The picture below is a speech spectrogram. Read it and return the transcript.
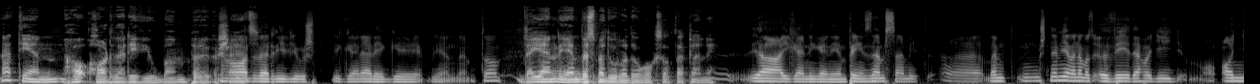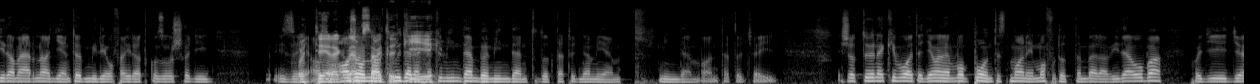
Hát ilyen hardware review-ban pörög a srác. Hardware reviews, igen, eléggé ilyen, nem tudom. De ilyen, uh, ilyen beszmedúrva dolgok szoktak lenni. Ja, igen, igen, ilyen pénz nem számít. Uh, most nem nyilván nem az övé, de hogy így annyira már nagy, ilyen több millió feliratkozós, hogy így izé, hogy tényleg az, azonnal küldenek neki mindenből mindent, tudod, tehát hogy nem ilyen pff, minden van, tehát hogyha így és ott ő neki volt egy olyan, pont ezt ma, én ma futottam bele a videóba, hogy így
